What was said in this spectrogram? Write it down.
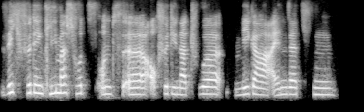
sich für den Klimaschutz und äh, auch für die Natur mega einsetzen.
